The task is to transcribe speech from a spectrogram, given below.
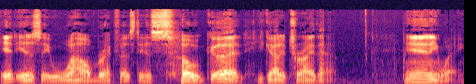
it is a wow breakfast. It is so good. You got to try that. Anyway,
